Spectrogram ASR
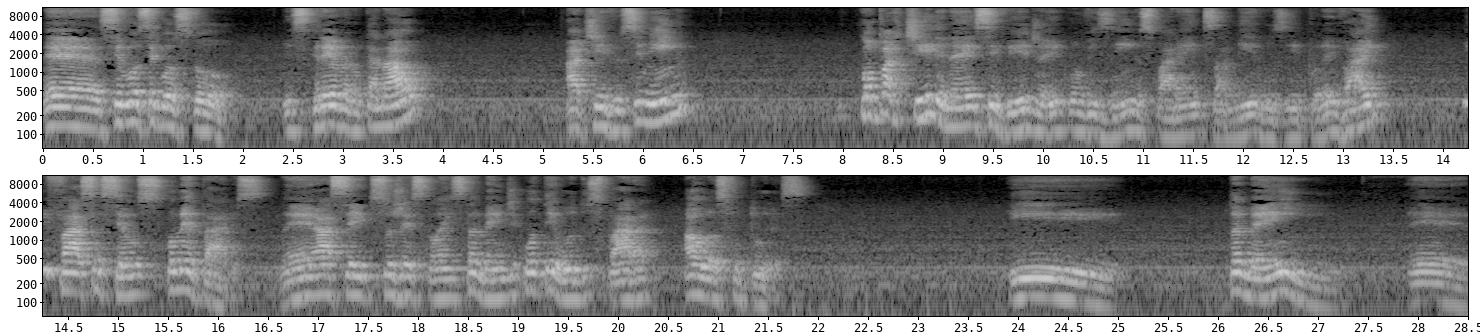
É, se você gostou, inscreva no canal, ative o sininho, compartilhe né, esse vídeo aí com vizinhos, parentes, amigos e por aí vai. E faça seus comentários. Né? Aceito sugestões também de conteúdos para aulas futuras. E também é,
